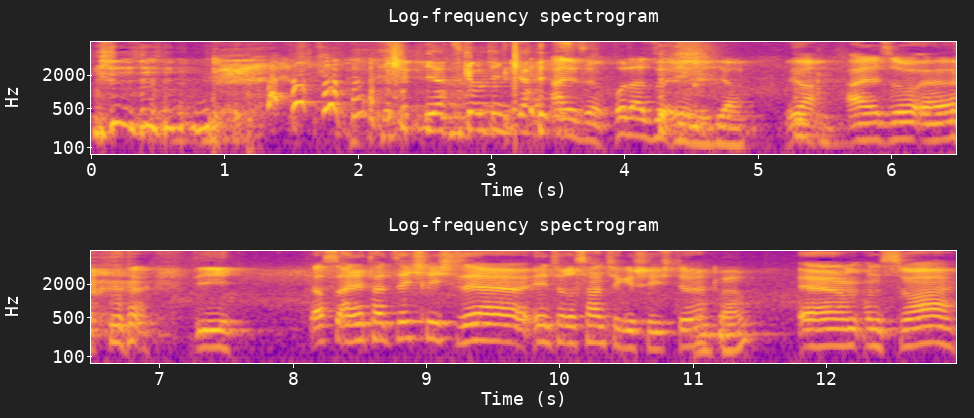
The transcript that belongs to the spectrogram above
Jetzt kommt die geil. Also, Oder so ähnlich, ja. ja, also, äh, die Das ist eine tatsächlich sehr interessante Geschichte. Okay. Ähm, und zwar,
